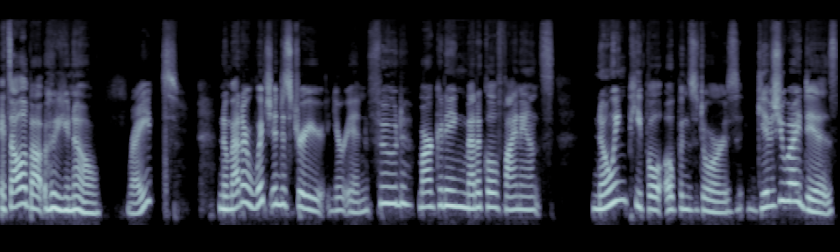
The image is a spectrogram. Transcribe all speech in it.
It's all about who you know, right? No matter which industry you're in food, marketing, medical, finance knowing people opens doors, gives you ideas,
